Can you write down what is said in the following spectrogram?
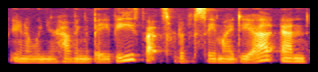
you know when you're having a baby that's sort of the same idea and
